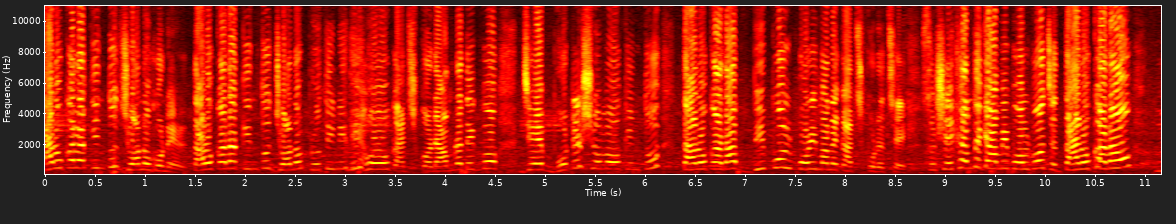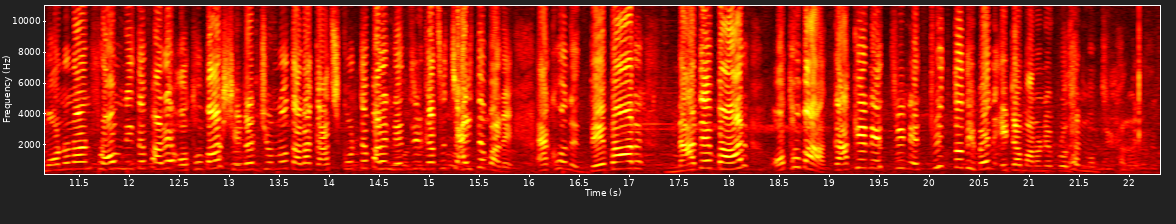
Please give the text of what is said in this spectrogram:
তারকারা কিন্তু জনগণের, তারকারা কিন্তু জনপ্রতিনিধি হয়েও কাজ করে। আমরা দেখব যে ভোটের সময়ও কিন্তু তারকারা বিপুল পরিমাণে কাজ করেছে। তো সেখান থেকে আমি বলব যে তারকারাও মনোনয়ন ফর্ম নিতে পারে, অথবা সেটার জন্য তারা কাজ করতে পারে, নেত্রীর কাছে চাইতে পারে। এখন দেবার, না দেবার, অথবা কাকে নেত্রী নেতৃত্ব দিবেন, এটা মাননীয় প্রধানমন্ত্রীর হাতে।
